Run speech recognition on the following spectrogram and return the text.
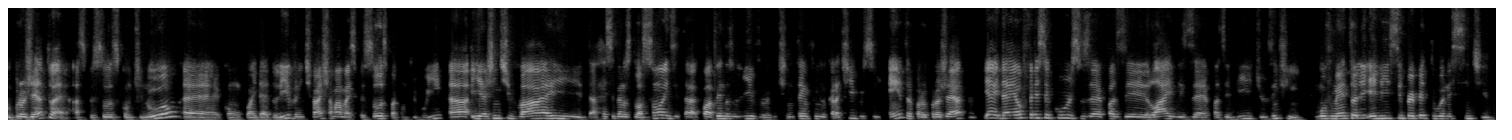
O projeto é as pessoas continuam é, com, com a ideia do livro, a gente vai chamar mais pessoas para contribuir uh, e a gente vai tá recebendo as doações e tá, com a venda do livro, a gente não tem um fim lucrativo, isso entra para o projeto. E a ideia é oferecer cursos, é fazer lives, é fazer vídeos, enfim. O movimento ele, ele se perpetua nesse sentido.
